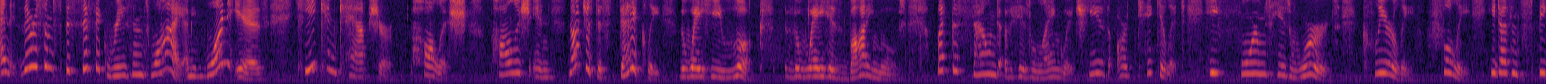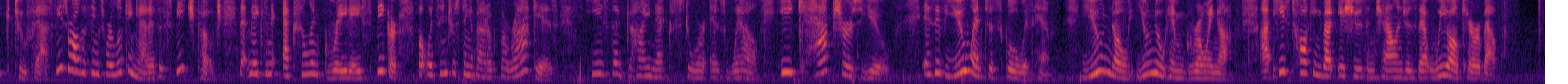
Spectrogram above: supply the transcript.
And there are some specific reasons why. I mean, one is he can capture polish polish in not just aesthetically the way he looks, the way his body moves, but the sound of his language. He is articulate. He forms his words clearly, fully. He doesn't speak too fast. These are all the things we're looking at as a speech coach that makes an excellent grade A speaker. But what's interesting about Barack is he's the guy next door as well. He captures you as if you went to school with him. You know, you knew him growing up. Uh, he's talking about issues and challenges that we all care about.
